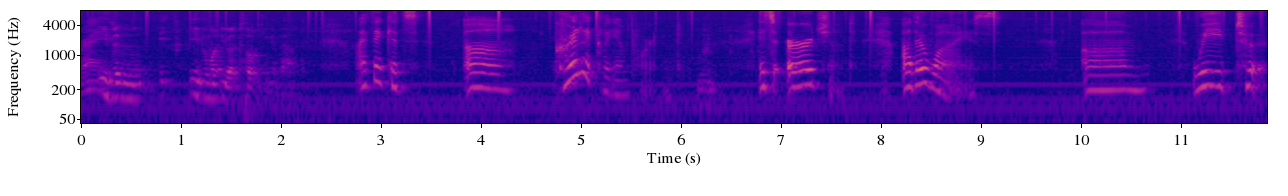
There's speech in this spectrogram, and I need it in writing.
right. even e- even what you're talking about. I think it's uh, critically important. Mm. It's urgent. Otherwise, um, we to,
